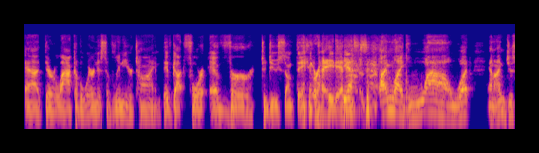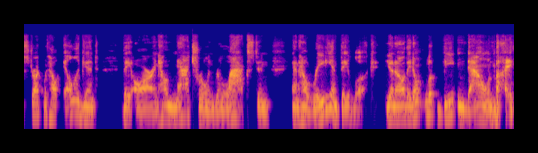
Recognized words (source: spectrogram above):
at their lack of awareness of linear time. They've got forever to do something, right? And yes. I'm like, wow, what? And I'm just struck with how elegant they are and how natural and relaxed and and how radiant they look you know they don't look beaten down by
